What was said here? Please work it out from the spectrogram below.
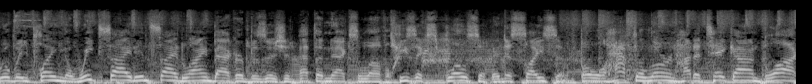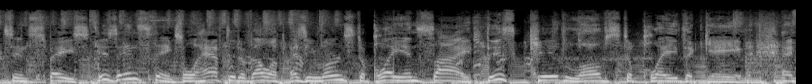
will be playing the weak side inside linebacker position at the next level. He's explosive and decisive, but will have to learn how to take on blocks in space. His instincts will have to develop as he learns to play inside. This kid loves to play the game and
